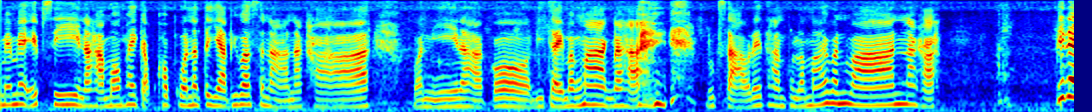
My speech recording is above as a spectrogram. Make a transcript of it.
แม่แม่เอฟซีนะคะมอบให้กับครอบครัวนัตยาพิวาสนานะคะ วันนี้นะคะก็ดีใจมากๆนะคะ ลูกสาวได้ทานผลไม้หวานๆนะคะ พี่แด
